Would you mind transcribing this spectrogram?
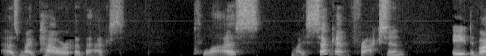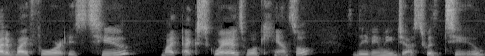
as my power of x plus my second fraction, 8 divided by 4 is 2. My x squareds will cancel, leaving me just with 2.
